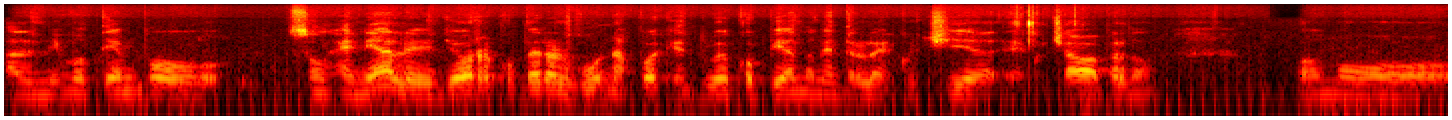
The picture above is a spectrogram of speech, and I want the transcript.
al mismo tiempo son geniales. Yo recupero algunas pues que estuve copiando mientras las escuchía, escuchaba, perdón, como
